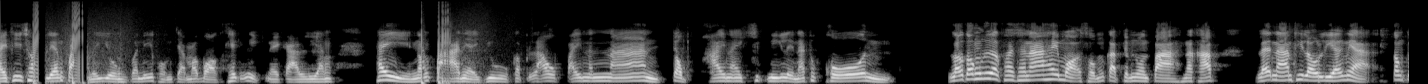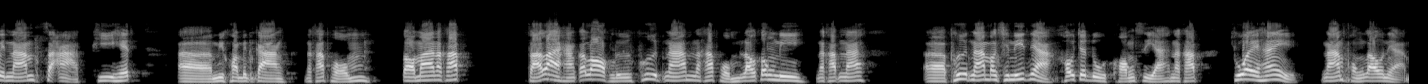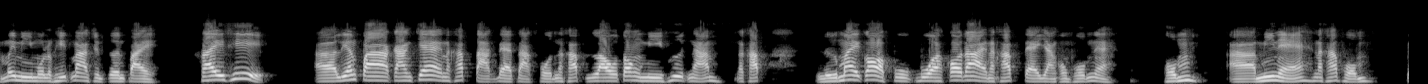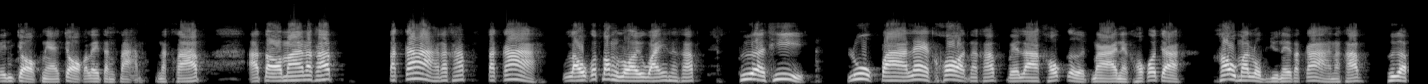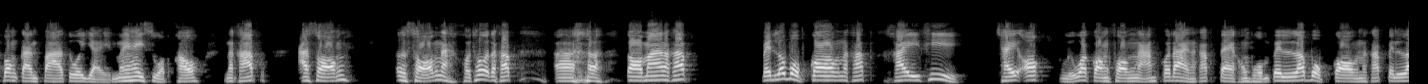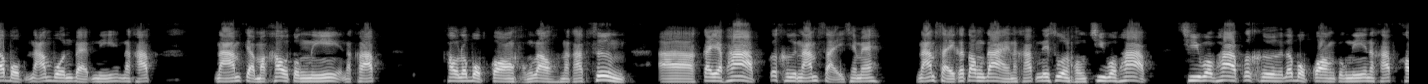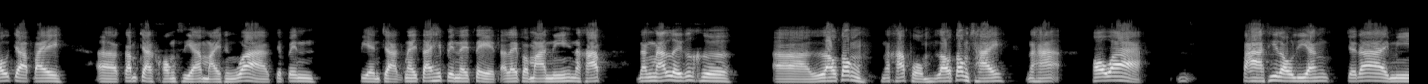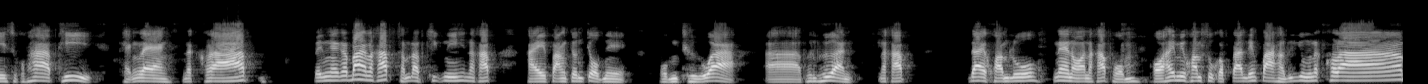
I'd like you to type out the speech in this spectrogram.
รที่ชอบเลี้ยงปลาหางนยุง วันนี้ผมจะมาบอกเทคนิคในการเลี้ยง ให้น้องปลาเนี่ยอยู่กับเราไปนานๆ จบภายในคลิปนี้เลยนะทุกคน เราต้องเลือกภาชนะให้เหมาะสมกับจำนวนปลานะครับ และน้ำที่เราเลี้ยงเนี่ยต้องเป็นน้ำสะอาด pH เอ่อมีความเป็นกลางนะครับผมต่อมานะครับ สาหร่ายหางกระรอกหรือพืชน้ำนะครับ ผมเราต้องมีนะครับนะพืชน้ำบางชนิดเนี่ยเขาจะดูดของเสียนะครับ ช่วยให้น้ำของเราเนี่ยไม่มีมลพิษมากจนเกินไป ใครที่เลี้ยงปลากลางแจ้งนะครับ ตากแดดตากฝนนะครับ เราต้องมีพืชน้ำนะครับ หรือไม่ก็ปลูกบัวก็ได้นะครับ แต่อย่างของผมเนี่ย ผมมีแหนนะครับ ผมเป็นจอกแหนจอกอะไรต่างๆนะครับอ่าต่อมานะครับ ตะกร้านะครับ ตะกร้าเราก็ต้องลอยไว้นะครับ เพื่อที่ลูกปลาแรกคลอดนะครับ เวลาเขาเกิดมาเนี่ยเขาก็จะเข้ามาหลบอยู่ในตะกร้านะครับ เพื่อป้องกันปลาตัวใหญ่ไม่ให้สวบเขานะครับอะสอง เออสองนะขอโทษนะครับอ่าต่อมานะครับ เป็นระบบกรองนะครับ ใครที่ใช้ออกหรือว่ากรองฟองน้ำก็ได้นะครับ แต่ของผมเป็นระบบกรองนะครับ เป็นระบบน้ำวนแบบนี้นะครับ น้ำจะมาเข้าตรงนี้นะครับ เข้าระบบกรองของเรานะครับ ซึ่งอ่ากายภาพก็คือน้ำใสใช่ไหมน้ำใสก็ต้องได้นะครับ ในส่วนของชีวภาพ ชีวภาพก็คือระบบกรองตรงนี้นะครับเขาจะไปเอ่อกำจัดของเสียหมายถึงว่าจะเป็น เปลี่ยนจากไนไตให้เป็นไนเตรตอะไรประมาณนี้นะครับ ดังนั้นเลยก็คืออ่าเราต้องนะครับผมเราต้องใช้นะฮะเพราะว่าปลาที่เราเลี้ยงจะได้มีสุขภาพที่แข็งแรงนะครับ เป็นไงกันบ้างนะครับสำหรับคลิปนี้นะครับ ใครฟังจนจบนี่ผมถือว่าอ่าเพื่อนๆนะครับ ได้ความรู้แน่นอนนะครับ ผมขอให้มีความสุขกับการเลี้ยงปลาหางนกยุงนะครับ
